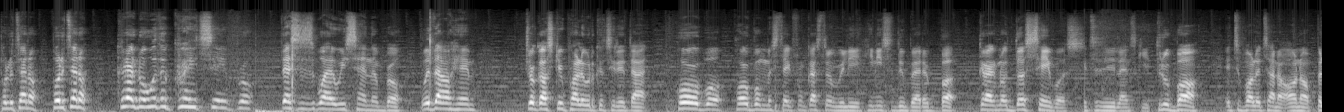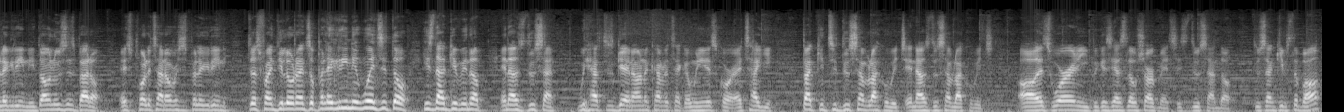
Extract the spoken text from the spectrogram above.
Politano. Politano. Cragno with a great save, bro. This is why we send him, bro. Without him, Dragowski probably would have conceded that. Horrible, horrible mistake from Castrovilli. He needs to do better, but Cragno does save us. It's Zielinski. Through ball into Politano. Oh no, Pellegrini. Don't lose this battle. It's Politano versus Pellegrini. Just find Di Lorenzo. Pellegrini wins it though. He's not giving up. And now it's Dusan. We have to get on a counter attack and we need to score. It's Hagi. Back into Dusan Vlahovic. And now it's Dusan Vlahovic. Oh, it's worrying because he has low sharpness. It's Dusan though. Dusan keeps the ball.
